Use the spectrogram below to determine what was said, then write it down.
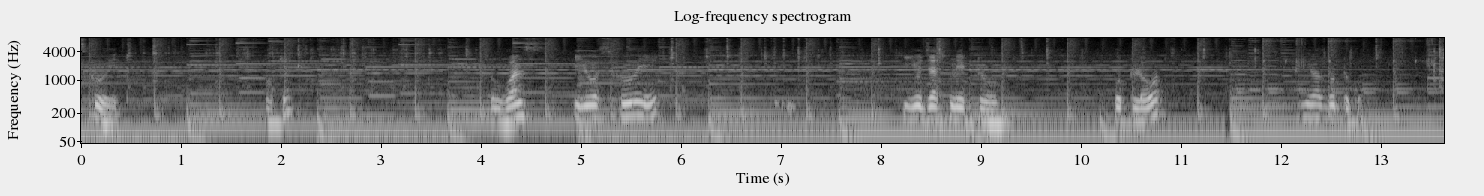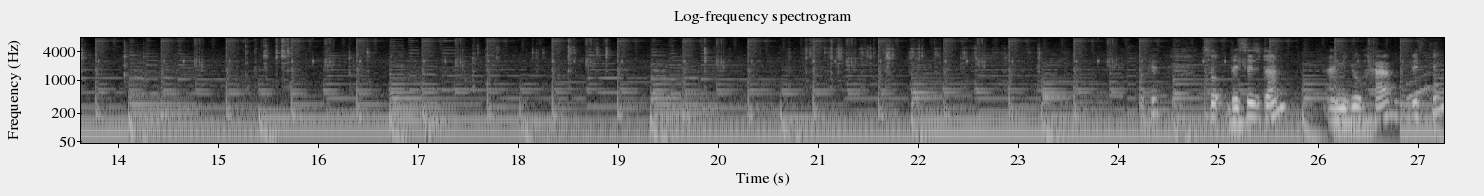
screw it. Okay? So once you screw it you just need to put load you are good to go. Okay so this is done and you have this thing.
